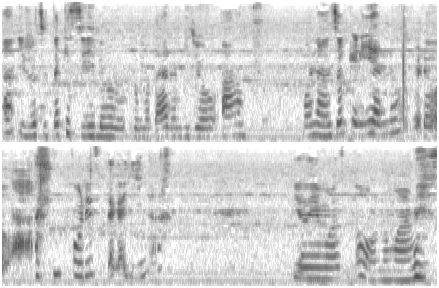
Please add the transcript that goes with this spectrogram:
Ah, y resulta que sí, lo, lo mataron. Y yo, ah, bueno, eso quería, ¿no? Pero, ah, por esta gallina. Y además, no, no mames.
